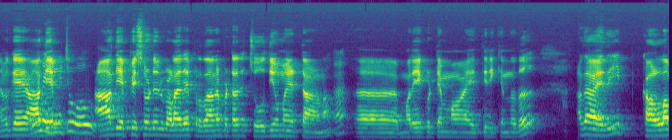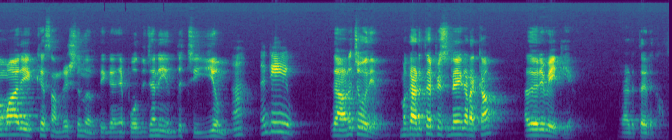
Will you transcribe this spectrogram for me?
നമുക്ക് ആദ്യം ആദ്യ എപ്പിസോഡിൽ വളരെ പ്രധാനപ്പെട്ട ഒരു ചോദ്യവുമായിട്ടാണ് മറിയക്കുട്ടിയമ്മ എത്തിയിരിക്കുന്നത്. അതായത് ഈ കള്ളന്മാരെയൊക്കെ സംരക്ഷിച്ച് നിർത്തി കഴിഞ്ഞാൽ പൊതുജനം എന്ത് ചെയ്യും? ഇതാണ് ചോദ്യം. നമുക്ക് അടുത്ത എപ്പിസോഡിലേക്ക് കിടക്കാം. അതുവരെ വെയിറ്റ് ചെയ്യാം. അടുത്ത എടുക്കാം.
